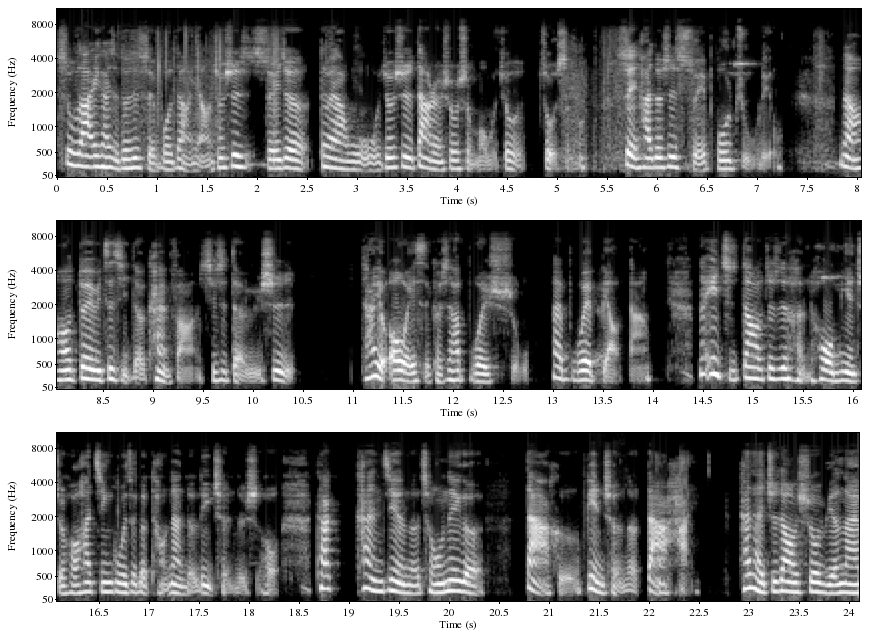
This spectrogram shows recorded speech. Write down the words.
素拉一开始都是随波荡漾，就是随着对啊，我我就是大人说什么我就做什么，所以他就是随波逐流。然后对于自己的看法，其实等于是他有 OS，可是他不会说，他也不会表达。那一直到就是很后面之后，他经过这个逃难的历程的时候，他看见了从那个大河变成了大海，他才知道说，原来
